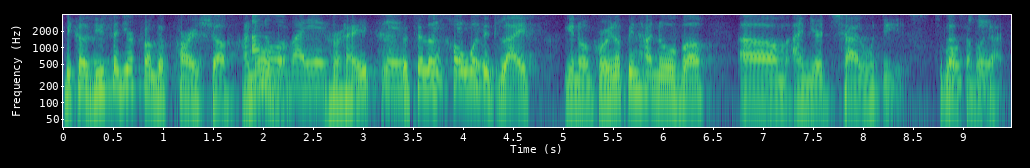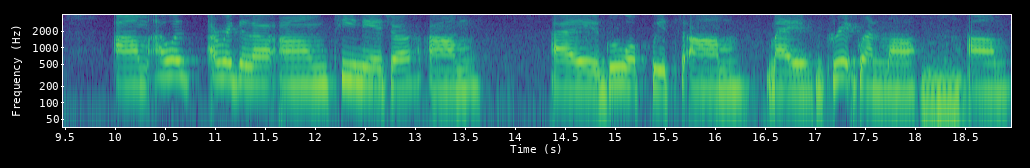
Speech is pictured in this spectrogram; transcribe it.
because you said you're from the parish of Hanover, Hanover, yes. right? So tell us how was it like, you know, growing up in Hanover um, and your childhood days. Tell us about that. Um, I was a regular um, teenager. Um, I grew up with um, my great grandma. Um,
